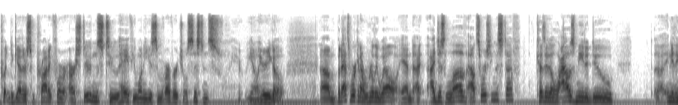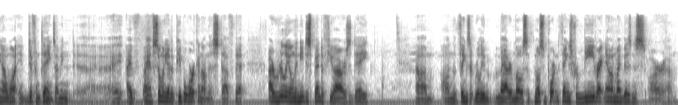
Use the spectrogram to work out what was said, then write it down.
putting together some product for our students to hey if you want to use some of our virtual assistants you know here you go um, but that's working out really well, and I, I just love outsourcing this stuff because it allows me to do uh, anything I want, different things. I mean, uh, I, I've, I have so many other people working on this stuff that I really only need to spend a few hours a day um, on the things that really matter most. The most important things for me right now in my business are um,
